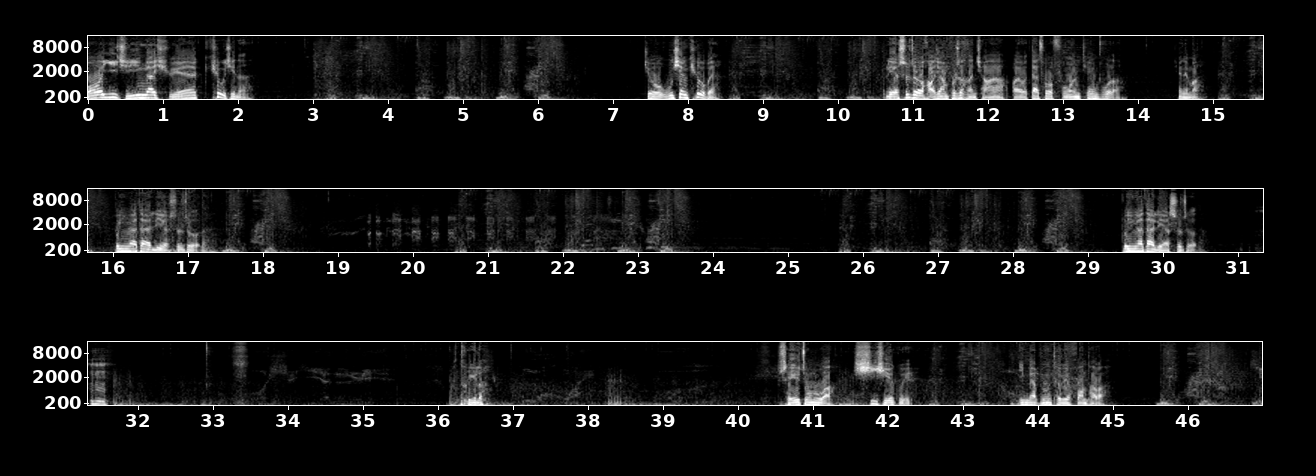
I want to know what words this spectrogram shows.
我一级应该学 Q 技能，就无限 Q 呗。猎食者好像不是很强啊！哎呦，带错符文天赋了，兄弟们，不应该带猎食者的。不应该带脸使者的。嗯。推了。谁中路啊？吸血鬼。应该不用特别慌他吧？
